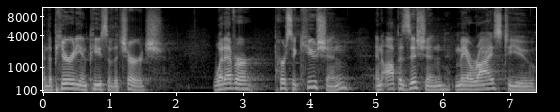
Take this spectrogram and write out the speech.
and the purity and peace of the church, whatever persecution and opposition may arise to you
